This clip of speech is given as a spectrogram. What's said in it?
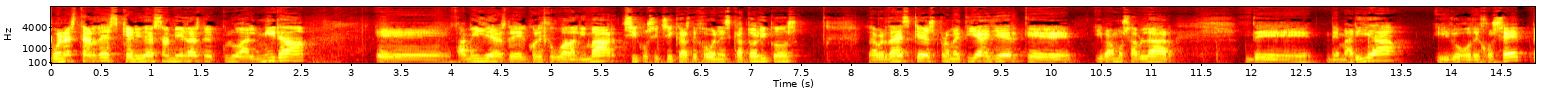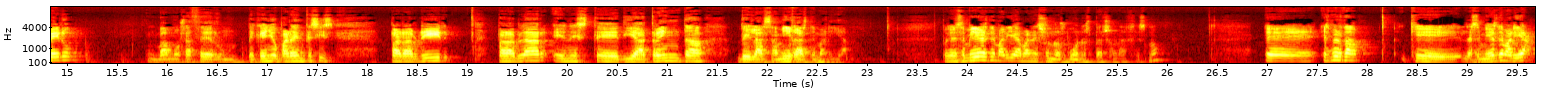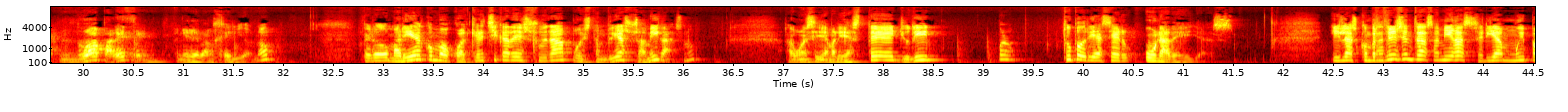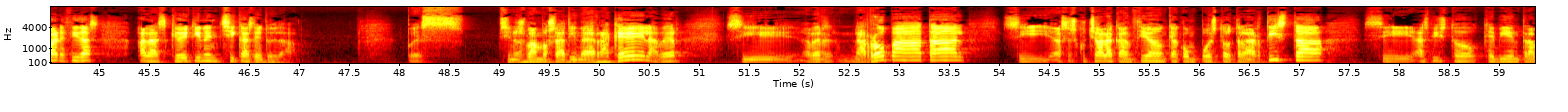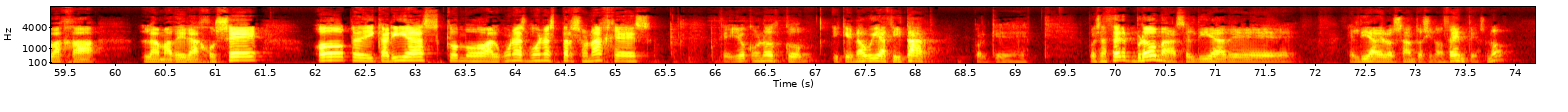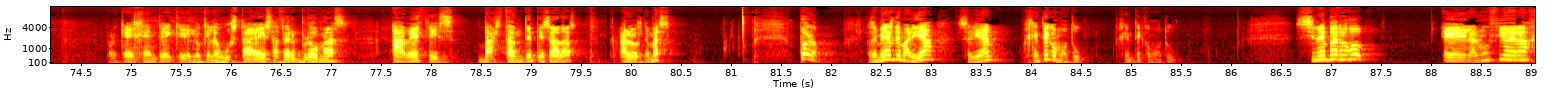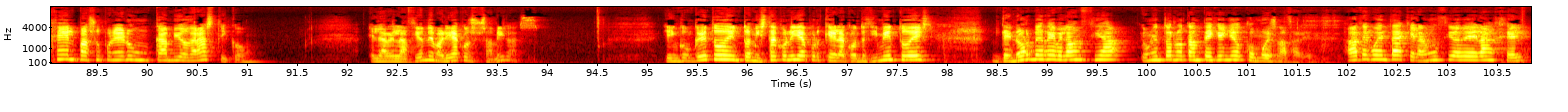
Buenas tardes, queridas amigas del Club Almira, eh, familias del Colegio Guadalimar, chicos y chicas de jóvenes católicos. La verdad es que os prometí ayer que íbamos a hablar de, María y luego de José, pero vamos a hacer un pequeño paréntesis para abrir, para hablar en este día 30 de las amigas de María. Porque las amigas de María van a ser unos buenos personajes, ¿no? Eh, es verdad que las amigas de María no aparecen en el Evangelio, ¿no? Pero María, como cualquier chica de su edad, pues tendría sus amigas, ¿no? Algunas se llamaría Esther, Judith. Bueno, tú podrías ser una de ellas. Y las conversaciones entre las amigas serían muy parecidas a las que hoy tienen chicas de tu edad. Pues si nos vamos a la tienda de Raquel a ver si a ver la ropa tal, si has escuchado la canción que ha compuesto tal artista, si has visto qué bien trabaja la madera José, o te dedicarías como algunas buenas personajes que yo conozco y que no voy a citar, porque pues hacer bromas el día de el día de los santos inocentes, ¿no? Porque hay gente que lo que le gusta es hacer bromas, a veces bastante pesadas, a los demás. Bueno, las amigas de María serían gente como tú, gente como tú. Sin embargo, el anuncio del ángel va a suponer un cambio drástico en la relación de María con sus amigas. Y en concreto en tu amistad con ella porque el acontecimiento es de enorme revelancia en un entorno tan pequeño como es Nazaret. Date cuenta que el anuncio del ángel,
